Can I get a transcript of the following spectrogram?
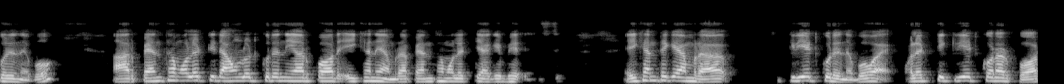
করে নেব। আর প্যান্থাম ওয়ালেটটি ডাউনলোড করে নেওয়ার পর এইখানে আমরা প্যান্থাম ওয়ালেটটি আগে এইখান থেকে আমরা ক্রিয়েট করে নেব। ওয়ালেটটি ক্রিয়েট করার পর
